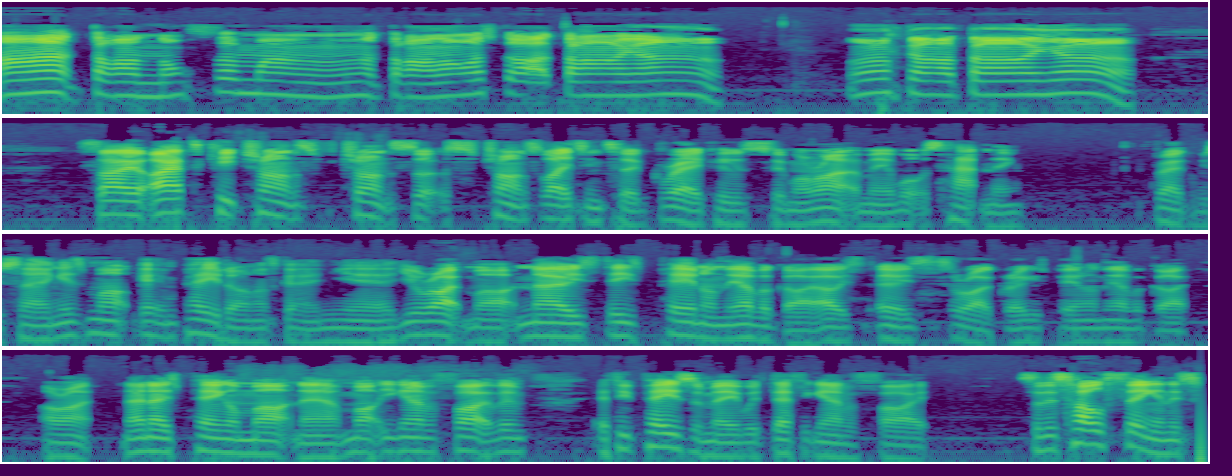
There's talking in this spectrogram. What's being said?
Ah, I done nothing, man. I just got diarrhea. So I had to keep trans, trans, translating to Greg, who was to my right of me, what was happening. Greg was saying, "Is Mark getting paid on?" I was going, "Yeah, you're right, Mark. No, he's he's peeing on the other guy. Oh, he's, oh, he's all right, Greg. He's peeing on the other guy. All right. No, no, he's peeing on Mark now. Mark, you gonna have a fight with him? If he pees with me, we're definitely gonna have a fight." So this whole thing and this,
